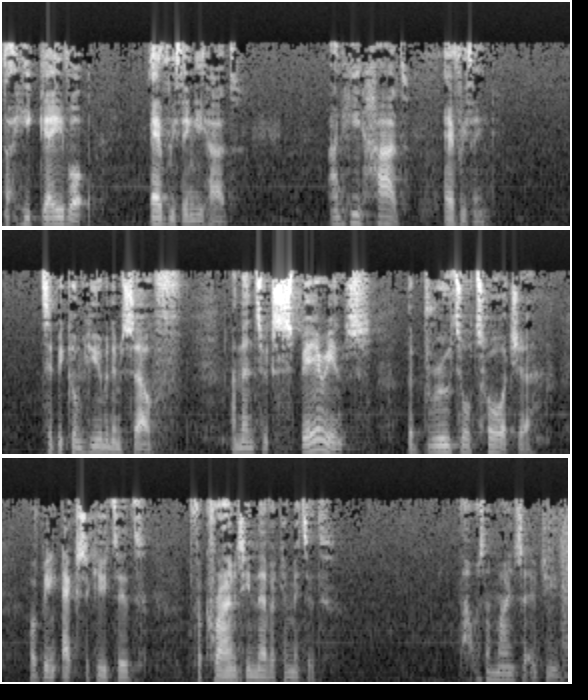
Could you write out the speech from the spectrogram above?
that he gave up everything he had. And he had everything to become human himself and then to experience the brutal torture of being executed for crimes he never committed. That was the mindset of Jesus,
